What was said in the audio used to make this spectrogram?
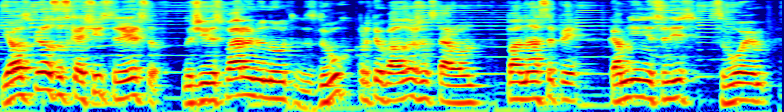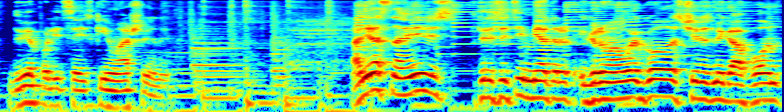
Я успел соскочить с рельсов, но через пару минут с двух противоположных сторон по насыпи ко мне неслись своим две полицейские машины. Они остановились в 30 метрах, и громовой голос через мегафон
